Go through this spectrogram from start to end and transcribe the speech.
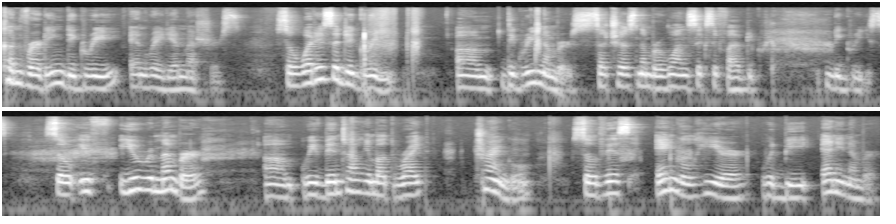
converting degree and radian measures. So what is a degree? Um, degree numbers, such as number 165 deg degrees. So if you remember, um, we've been talking about right triangle. So this angle here would be any number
